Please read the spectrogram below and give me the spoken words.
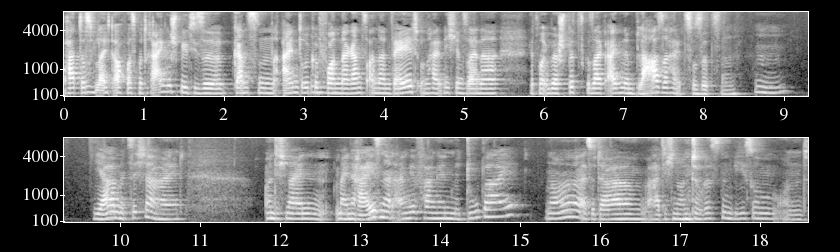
hat das vielleicht auch was mit reingespielt, diese ganzen Eindrücke mhm. von einer ganz anderen Welt und halt nicht in seiner, jetzt mal überspitzt gesagt, eigenen Blase halt zu sitzen. Mhm. Ja, mit Sicherheit. Und ich meine, mein Reisen hat angefangen mit Dubai. Ne? Also da hatte ich nur ein Touristenvisum und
